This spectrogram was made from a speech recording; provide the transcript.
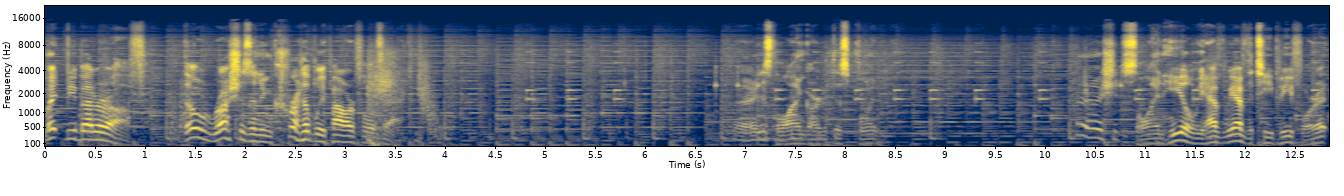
Might be better off. Though Rush is an incredibly powerful attack. Eh, just line guard at this point. Eh, we should just line heal. We have we have the TP for it.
